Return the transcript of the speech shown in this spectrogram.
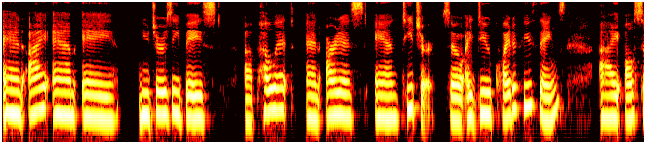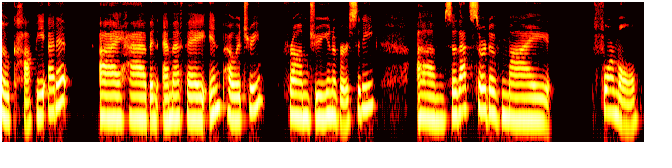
and I am a New Jersey-based uh, poet and artist and teacher. So I do quite a few things. I also copy edit. I have an MFA in poetry from Drew University. Um, so that's sort of my formal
